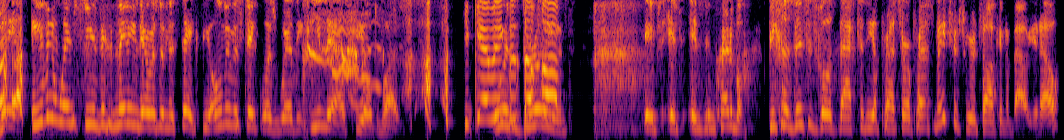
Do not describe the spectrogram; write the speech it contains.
They, even when she's admitting there was a mistake, the only mistake was where the email field was. You can't make this stuff brilliant. It's it's it's incredible. because this is, goes back to the oppressor oppressed matrix we were talking about. You know,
